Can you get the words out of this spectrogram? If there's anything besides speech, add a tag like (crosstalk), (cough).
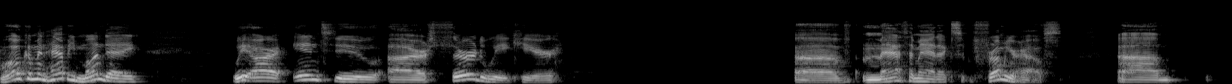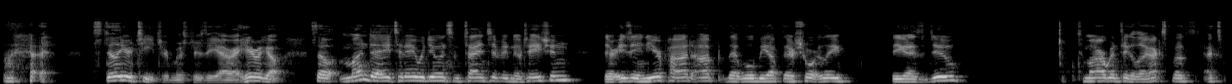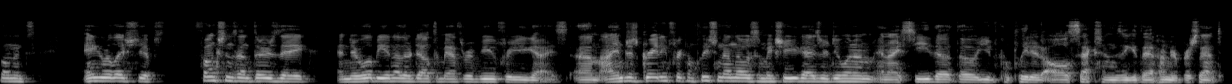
Welcome and happy Monday. We are into our third week here of mathematics from your house. Um, (laughs) still your teacher, Mr. Z. All right, here we go. So, Monday, today we're doing some scientific notation. There is a Nearpod up that will be up there shortly for you guys to do. Tomorrow, we're going to take a look at expo exponents, angular relationships, functions on Thursday, and there will be another Delta Math review for you guys. Um, I am just grading for completion on those and make sure you guys are doing them. And I see that though you've completed all sections and get that 100%.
